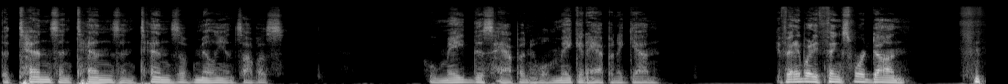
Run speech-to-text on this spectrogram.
the tens and tens and tens of millions of us who made this happen, who will make it happen again. If anybody thinks we're done,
